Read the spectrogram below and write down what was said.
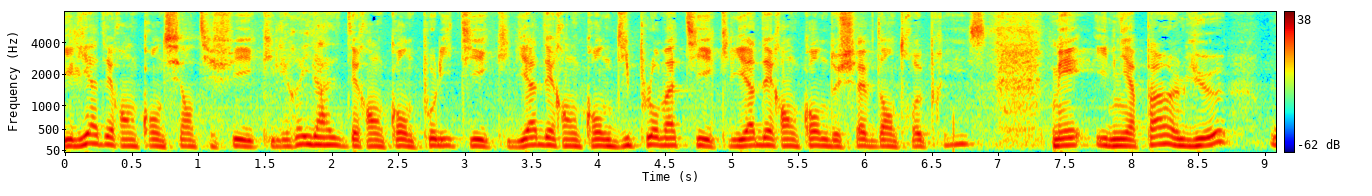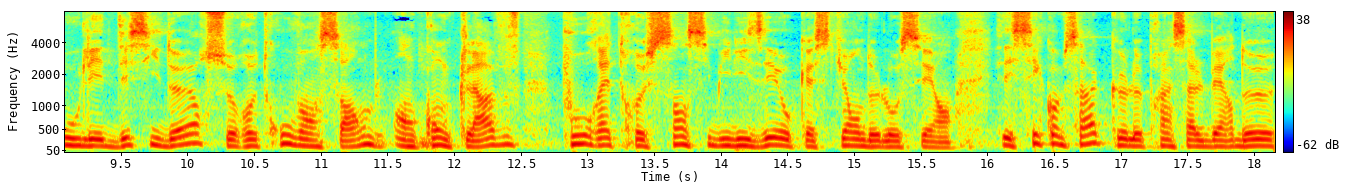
Il y a des rencontres scientifiques, il y a des rencontres politiques, il y a des rencontres diplomatiques, il y a des rencontres de chefs d'entreprise. Mais il n'y a pas un lieu où les décideurs se retrouvent ensemble en conclave pour être sensibilisés aux questions de l'océan. Et c'est comme ça que le Prince Albert II,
